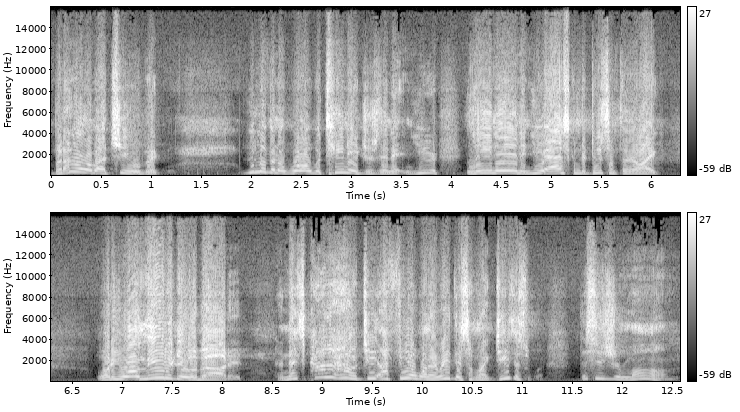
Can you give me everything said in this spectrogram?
But I don't know about you, but you live in a world with teenagers in it, and you lean in and you ask them to do something, they're like, What do you want me to do about it? And that's kind of how I feel when I read this. I'm like, Jesus, this is your mom.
